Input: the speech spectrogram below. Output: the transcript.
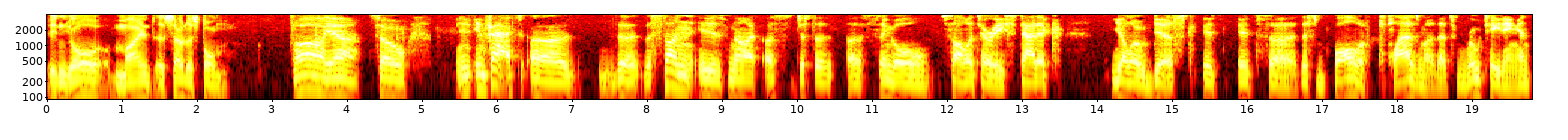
in your mind, a solar storm. Oh, yeah. So, in, in fact, the the sun is not a, just a, a single solitary static yellow disk. It, it's uh, this ball of plasma that's rotating, and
